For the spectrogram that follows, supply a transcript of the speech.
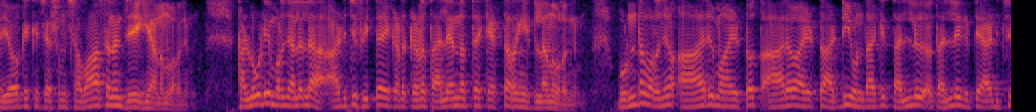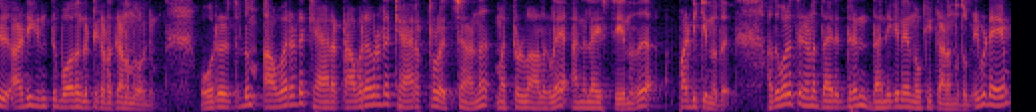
യോഗയ്ക്ക് ശേഷം ശവാസനം ചെയ്യുകയാണെന്ന് പറഞ്ഞു. കള്ളൂടിയും പറഞ്ഞു അല്ലല്ല അടിച്ച് ഫിറ്റായി കിടക്കുകയാണ് തലേന്നത്തെ കെട്ടിറങ്ങിയിട്ടില്ല എന്ന് പറഞ്ഞു. ഗുണ്ട പറഞ്ഞു ആരുമായിട്ടോ ആരോ ആയിട്ടോ അടി ഉണ്ടാക്കി തല്ല് തല്ല് കിട്ടി അടിച്ച് അടി കിട്ടി ബോധം കിട്ടി കിടക്കുകയാണെന്ന് പറഞ്ഞു. ഓരോരുത്തരും അവരുടെ ക്യാരക്ടർ അവരവരുടെ ക്യാരക്ടർ വെച്ചാണ് മറ്റുള്ള ആളുകളെ അനലൈസ് ചെയ്യുന്നത് പഠിക്കുന്നത്. അതുപോലെ തന്നെയാണ് ദരിദ്രൻ ധനികനെ നോക്കി കാണുന്നതും. ഇവിടെ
